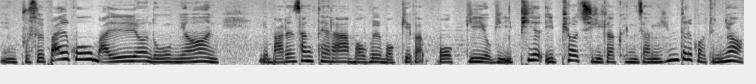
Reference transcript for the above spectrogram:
이 붓을 빨고 말려 놓으면 마른 상태라 먹을 먹기가 먹기 여기 입히, 입혀지기가 굉장히 힘들거든요.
